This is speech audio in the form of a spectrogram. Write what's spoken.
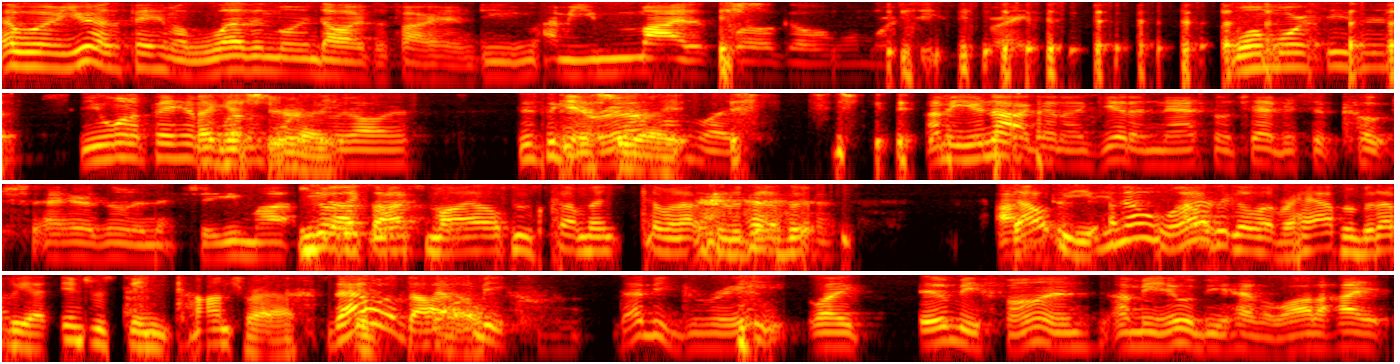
Oh, well, you have to pay him eleven million dollars to fire him. Do you? I mean, you might as well go one more season, right? one more season. Do you want to pay him I eleven guess dollars just to get rid of him? Like, I mean, you're not gonna get a national championship coach at Arizona next year. You might. You know, that's that what I Les Miles is coming coming out to the desert. That would be. You know what? I don't think it'll ever happen, but that'd be an interesting contrast. That would style. that would be that'd be great. Like it would be fun. I mean, it would be have a lot of hype,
